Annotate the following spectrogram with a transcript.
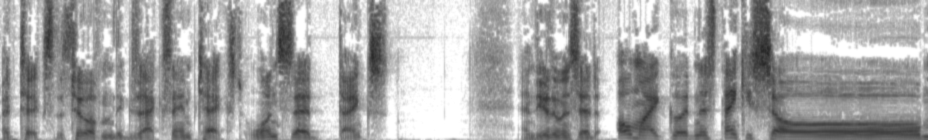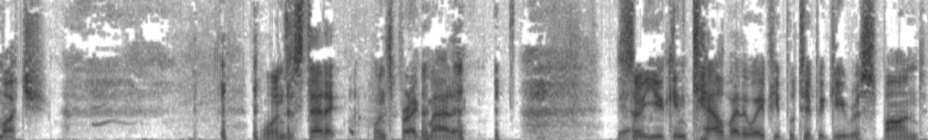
I texted the two of them the exact same text. One said thanks, and the other one said, "Oh my goodness, thank you so much." one's aesthetic, one's pragmatic. So you can tell by the way people typically respond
